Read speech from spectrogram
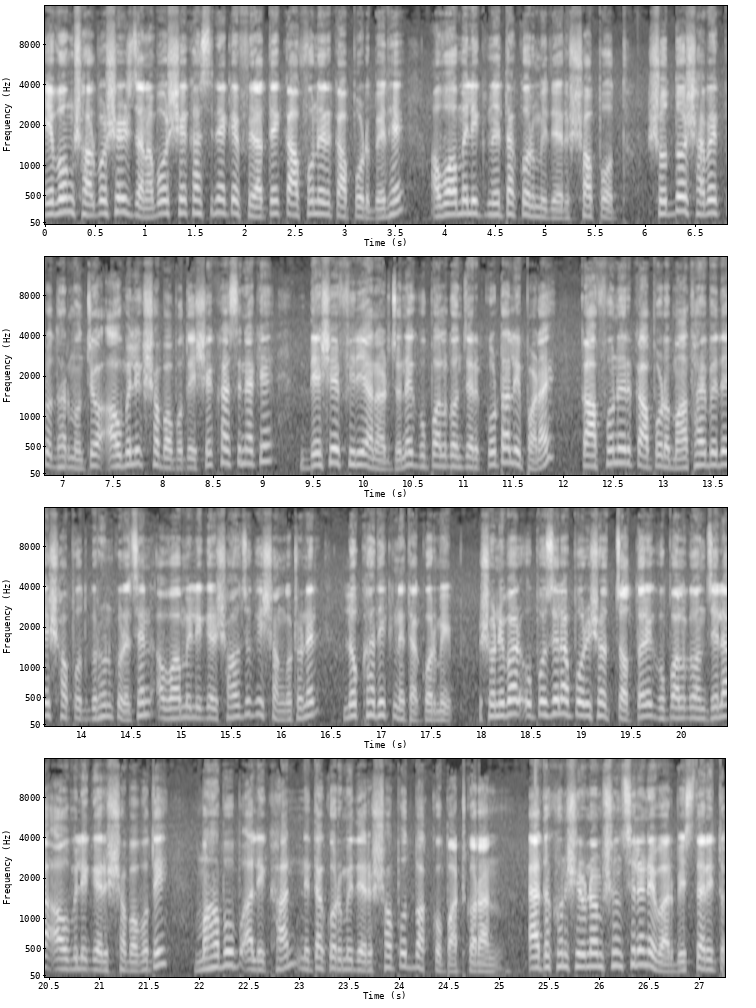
এবং সর্বশেষ জানাব, শেখ হাসিনাকে ফেরাতে কাফনের কাপড় বেঁধে আওয়ামী লীগ নেতাকর্মীদের শপথ। সদ্য সাবেক প্রধানমন্ত্রী আওয়ামী লীগ সভাপতি শেখ হাসিনাকে দেশে ফিরিয়ে আনার জন্য গোপালগঞ্জের কোটালীপাড়ায় কাফনের কাপড় মাথায় বেঁধে শপথ গ্রহণ করেছেন আওয়ামী লীগের সহযোগী সংগঠনের লক্ষাধিক নেতাকর্মী। শনিবার উপজেলা পরিষদ চত্বরে গোপালগঞ্জ জেলা আওয়ামী লীগের সভাপতি মাহবুব আলী খান নেতাকর্মীদের শপথ বাক্য পাঠ করান। এতক্ষণ শিরোনাম শুনছিলেন এবার বিস্তারিত।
